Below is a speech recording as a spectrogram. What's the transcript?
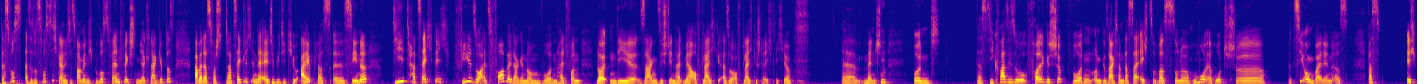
das wusste, also das wusste ich gar nicht, das war mir nicht bewusst. Fanfiction, ja klar, gibt es, aber das war tatsächlich in der LGBTQI-Plus-Szene, die tatsächlich viel so als Vorbilder genommen wurden, halt von Leuten, die sagen, sie stehen halt mehr auf gleich, also auf gleichgeschlechtliche äh, Menschen und dass die quasi so voll geschippt wurden und gesagt haben, dass da echt so was, so eine homoerotische Beziehung bei denen ist. Was ich,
